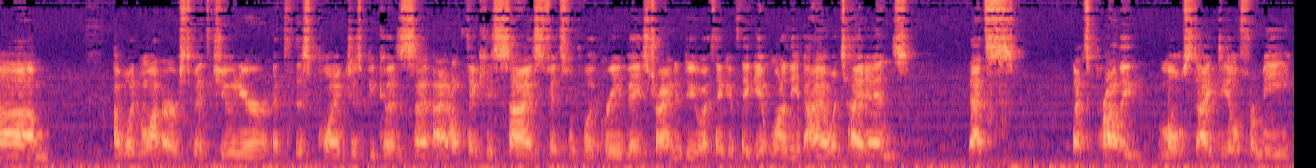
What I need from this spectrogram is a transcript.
um, I wouldn't want Irv Smith Jr. at this point just because I, I don't think his size fits with what Green Bay is trying to do. I think if they get one of the Iowa tight ends, that's that's probably most ideal for me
